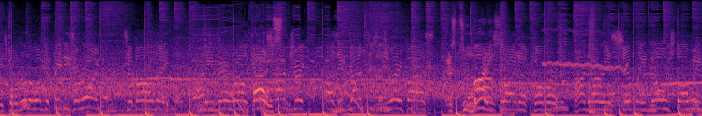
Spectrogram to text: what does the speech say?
He's got another one to beat. He's around Tebaldi. And he may well get Oh, a hat trick as he dances his way past. There's two the bodies. last line of cover. And there is simply no stopping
